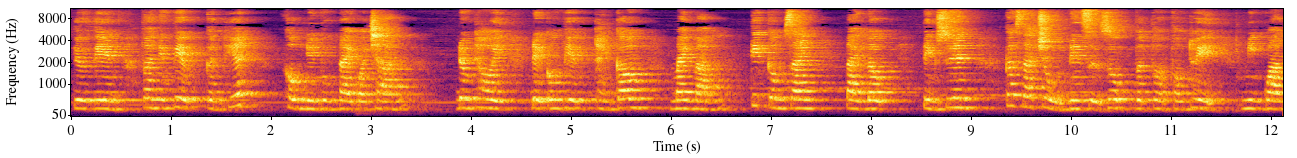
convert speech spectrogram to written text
tiêu tiền và những việc cần thiết, không nên vung tay quá chán. Đồng thời, để công việc thành công, may mắn, kích công danh, tài lộc, tình duyên, các gia chủ nên sử dụng vật phẩm phong thủy, minh quan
